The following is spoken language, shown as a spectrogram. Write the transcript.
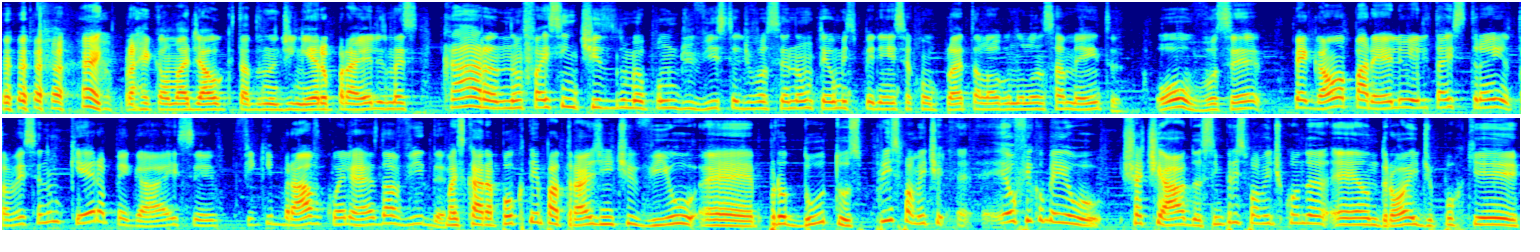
é. pra reclamar de algo que tá dando dinheiro para eles? Mas, cara, não faz sentido do meu ponto de vista de você não ter uma experiência completa logo no lançamento. Ou você pegar um aparelho e ele tá estranho. Talvez você não queira pegar e você fique bravo com ele o resto da vida. Mas, cara, pouco tempo atrás a gente viu é, produtos, principalmente. É, eu fico meio chateado, assim, principalmente quando é Android, porque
